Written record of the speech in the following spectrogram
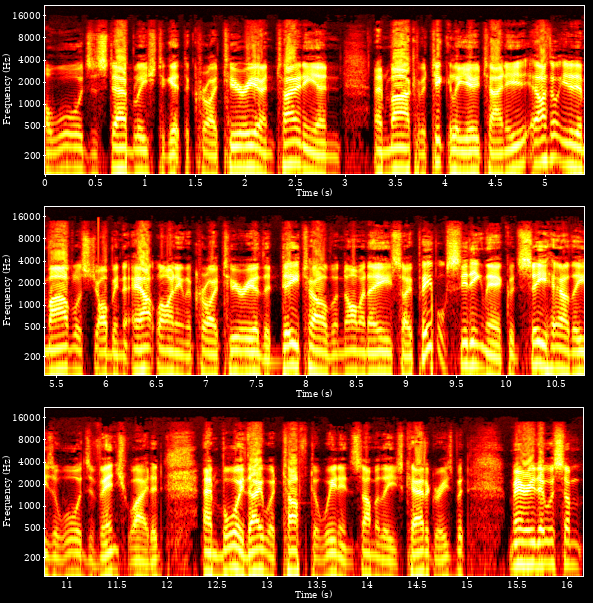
awards established, to get the criteria. And Tony and, and Mark, particularly you, Tony, I thought you did a marvellous job in outlining the criteria, the detail of the nominees, so people sitting there could see how these awards eventuated. And boy, they were tough to win in some of these categories. But Mary, there was some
